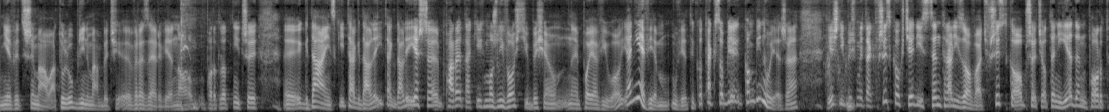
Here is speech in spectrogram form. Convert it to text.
nie wytrzymała. Tu Lublin ma być w rezerwie, no port lotniczy e, Gdańsk i tak dalej, i tak dalej. Jeszcze parę takich możliwości by się e, pojawiło. Ja nie wiem, mówię, tylko tak sobie kombinuję, że jeśli byśmy tak wszystko chcieli scentralizować, wszystko oprzeć o ten jeden port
